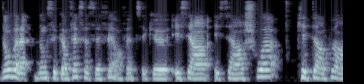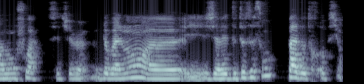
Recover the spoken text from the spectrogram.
Donc voilà, donc c'est comme ça que ça s'est fait en fait, c'est que et c'est un et c'est un choix qui était un peu un non choix si tu veux. Globalement, euh, j'avais de toute façon pas d'autre option.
